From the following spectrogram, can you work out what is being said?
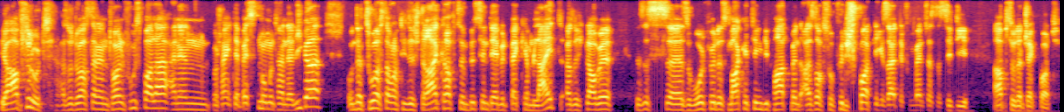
Ja, absolut. Also du hast einen tollen Fußballer, einen wahrscheinlich der besten momentan der Liga und dazu hast du auch noch diese Strahlkraft, so ein bisschen David Beckham Light. Also ich glaube, das ist äh, sowohl für das Marketing-Department als auch so für die sportliche Seite von Manchester City absoluter Jackpot.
